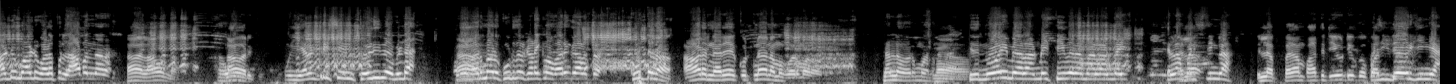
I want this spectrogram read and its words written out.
ஆடு மாடு வளர்ப்பு லாபம் தானே? லாபம் தான். லாபம் இருக்கு. எலக்ட்ரிஷியன் தொழிலை விட வருமானம் கூடுதல் கிடைக்கும் வருங்காலத்துல? கூட்டம் தான் ஆடு நிறைய கூட்டினா நமக்கு வருமானம் வரும். நல்ல வருமானம். இது நோய் மேலாண்மை தீவிர மேலாண்மை எல்லாம் படிச்சிட்டீங்களா? இல்ல இப்பதான் பார்த்துட்டு யூடியூப் பார்த்துட்டே இருக்கீங்க.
